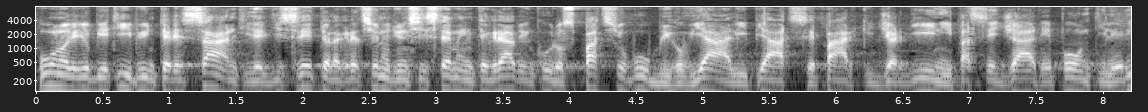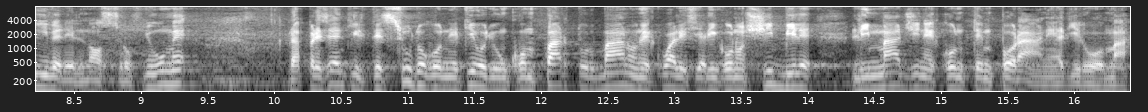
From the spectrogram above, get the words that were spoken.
uno degli obiettivi più interessanti del distretto è la creazione di un sistema integrato in cui lo spazio pubblico, viali, piazze, parchi, giardini, passeggiate, ponti, le rive del nostro fiume rappresenti il tessuto connettivo di un comparto urbano nel quale sia riconoscibile l'immagine contemporanea di Roma.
